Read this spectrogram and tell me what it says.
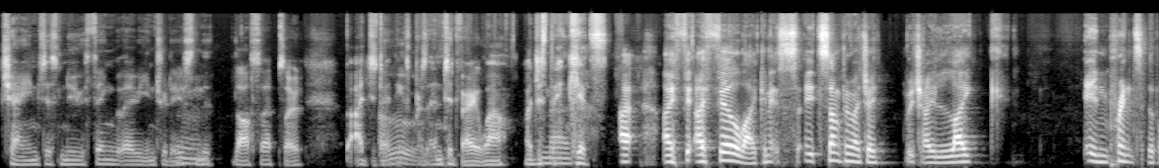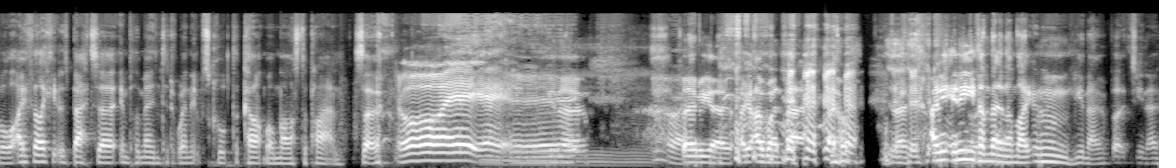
change, this new thing that they introduced in Mm. the last episode. But I just don't think Oh. it's presented very well. I just No. think it's I I, I feel like, and it's it's something which I which I like in principle. I feel like it was better implemented when it was called the Cartmel Master Plan. So oh hey, hey, hey. You know, right. there we go. I, I went there. You know, and, and even then, I'm like, mm, you know, but you know,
